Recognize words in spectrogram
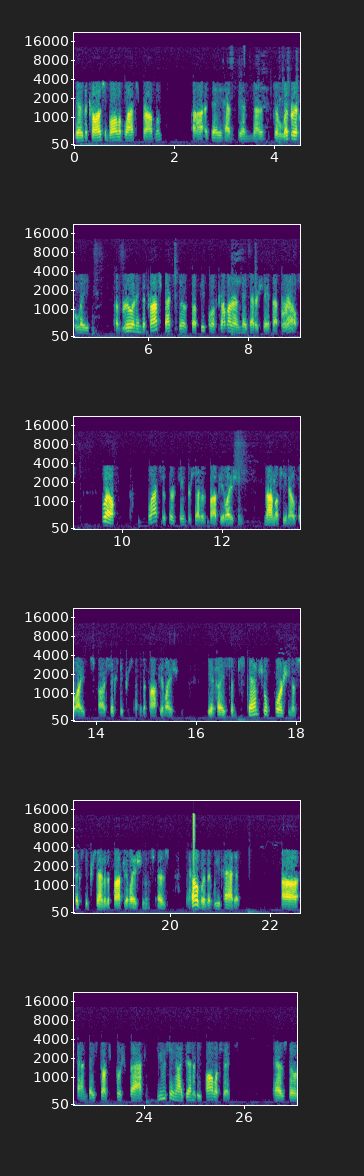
They're the cause of all of blacks' problems. Uh, they have been uh, deliberately uh, ruining the prospects of uh, people of color, and they better shape up or else. Well, blacks are 13% of the population non-Latino whites are 60% of the population. If a substantial portion of 60% of the population says, hell with it, we've had it, uh, and they start to push back using identity politics as the,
